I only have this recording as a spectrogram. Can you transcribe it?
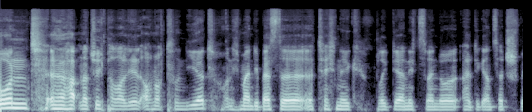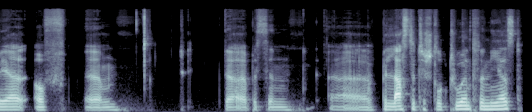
Und äh, habe natürlich parallel auch noch trainiert. Und ich meine, die beste äh, Technik bringt dir ja nichts, wenn du halt die ganze Zeit schwer auf ähm, da ein bisschen äh, belastete Strukturen trainierst.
